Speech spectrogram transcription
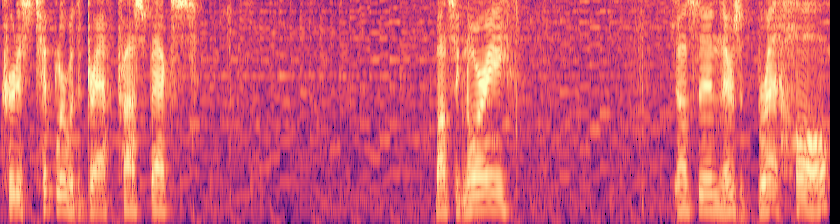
Curtis Tipler with draft prospects. Monsignori, Johnson. There's Brett Hall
